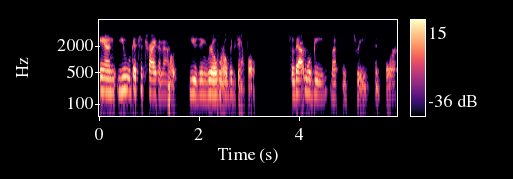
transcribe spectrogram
And you will get to try them out using real world examples. So that will be lessons three and four.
